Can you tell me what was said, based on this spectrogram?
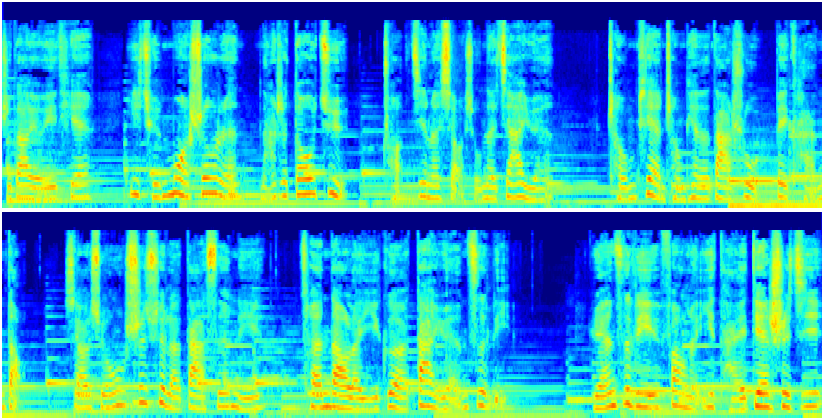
直到有一天，一群陌生人拿着刀具闯进了小熊的家园，成片成片的大树被砍倒，小熊失去了大森林，窜到了一个大园子里。园子里放了一台电视机，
